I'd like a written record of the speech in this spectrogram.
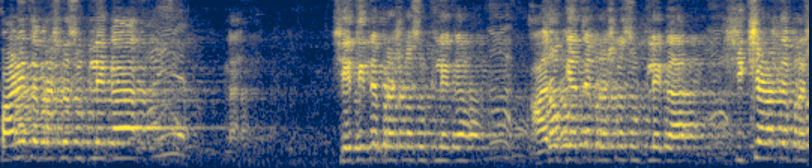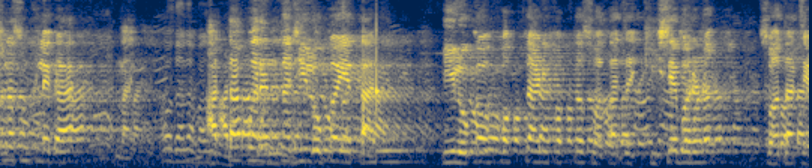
पाण्याचा प्रश्न सुटले का? शेतीचे प्रश्न सुटले का? आरोग्याचे प्रश्न सुटले का? शिक्षणाचे प्रश्न सुटले का? नाही. आतापर्यंत जी लोक येतात ही लोक फक्त आणि फक्त स्वतःचे खिसे भरणं स्वतःचे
